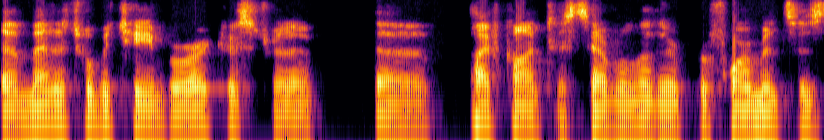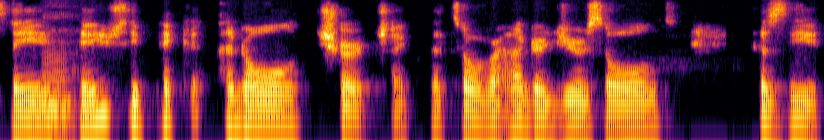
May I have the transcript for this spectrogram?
The Manitoba Chamber Orchestra the I've gone to several of their performances. They Hmm. they usually pick an old church like that's over 100 years old because the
